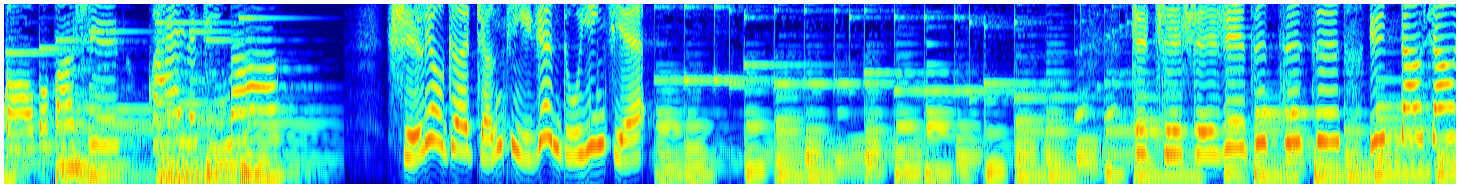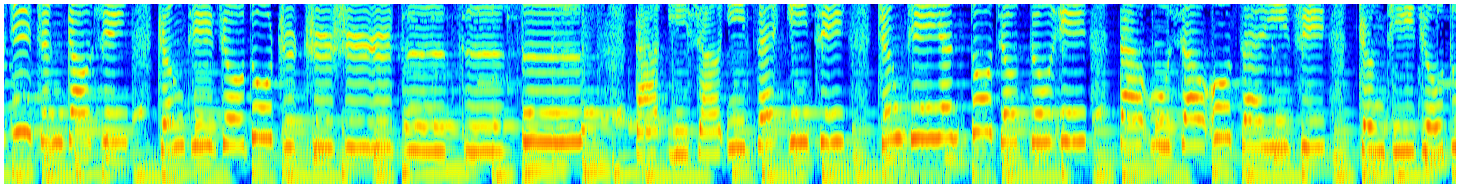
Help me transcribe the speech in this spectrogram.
宝宝巴士快乐启蒙，十六个整体认读音节。支持是日子子子，遇到小一真高兴。整体就读支持是日子子子，大一小一在一起，整体认读就读一。大五小五在一起，整体就读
